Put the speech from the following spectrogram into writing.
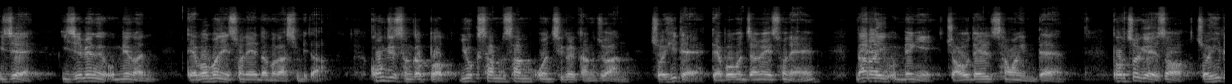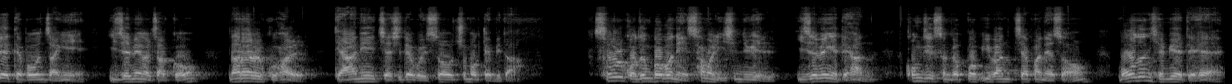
이제 이재명의 운명은 대법원의 손에 넘어갔습니다. 공직선거법 633 원칙을 강조한 조희대 대법원장의 손에 나라의 운명이 좌우될 상황인데 법조계에서 조희대 대법원장이 이재명을 잡고 나라를 구할 대안이 제시되고 있어 주목됩니다. 서울고등법원이 3월 26일 이재명에 대한 공직선거법 위반 재판에서 모든 혐의에 대해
